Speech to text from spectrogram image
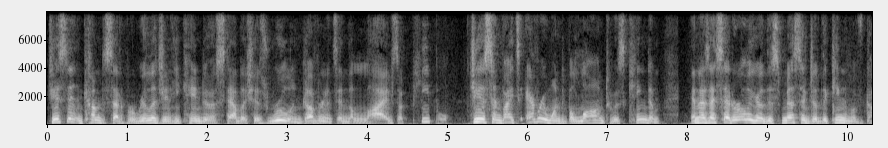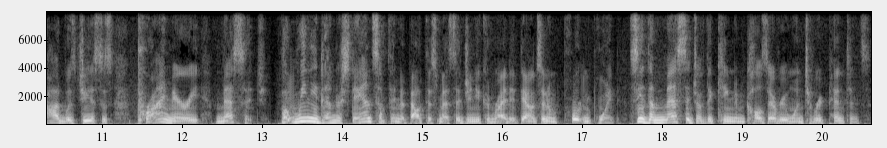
Jesus didn't come to set up a religion, he came to establish his rule and governance in the lives of people. Jesus invites everyone to belong to his kingdom. And as I said earlier, this message of the kingdom of God was Jesus' primary message. But we need to understand something about this message, and you can write it down. It's an important point. See, the message of the kingdom calls everyone to repentance.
